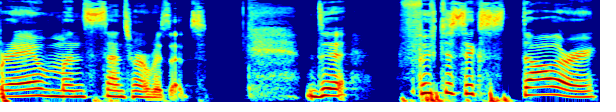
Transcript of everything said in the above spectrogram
Bravement Center visit. The $56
